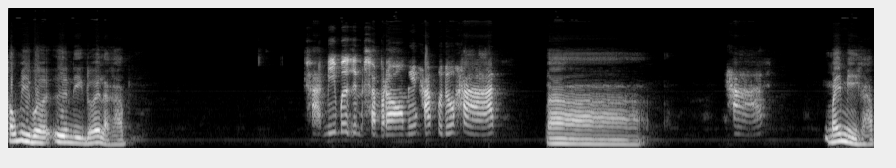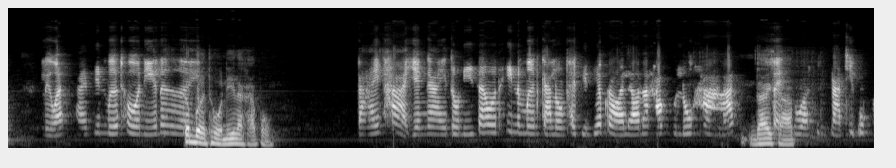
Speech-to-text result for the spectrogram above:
ต้องมีเบอร์อื่นอีกด้วยเหรอครับค่ะ มีเบอร์อื่นสำรองไหมคะคุณลูกค้าอ่าค่ะไม่มีครับ หรือว่าใช้เป็นเบอร์โทรนี้เลยก็เบอร์โทรนี้แหละครับผมได้ค่ะ ยังไงตรงนี้เจ้าหน้าที่ดำเนินการลงทะเบียนเรียบร้อยแล้วนะคะคุณลูกค้าได้ใส่ครับตัวสินค้าที่อุป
